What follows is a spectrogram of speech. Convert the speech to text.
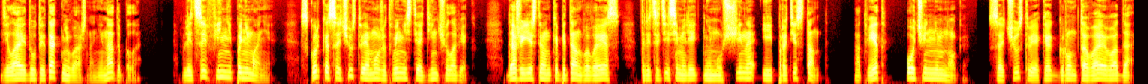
Дела идут и так неважно, не надо было. В лице Финни понимание. Сколько сочувствия может вынести один человек? Даже если он капитан ВВС, 37-летний мужчина и протестант. Ответ – очень немного. Сочувствие, как грунтовая вода.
